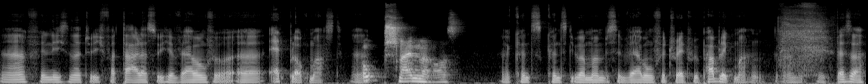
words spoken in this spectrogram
ja, finde ich es natürlich fatal, dass du hier Werbung für äh, Adblock machst. Ja. Oh, schneiden wir raus. Da könntest, könntest lieber mal ein bisschen Werbung für Trade Republic machen. Ja, besser.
